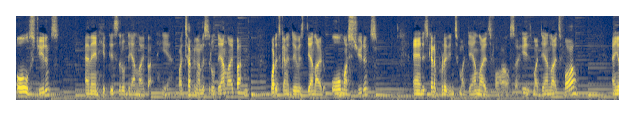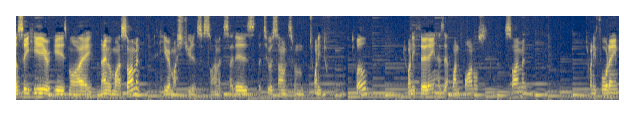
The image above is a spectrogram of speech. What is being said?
all students and then hit this little download button here. By tapping on this little download button, what it's going to do is download all my students and it's going to put it into my downloads file. So here's my downloads file and you'll see here is my name of my assignment and here are my students assignments. So there's the two assignments from 2012, 2013 has that one final assignment, 2014,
